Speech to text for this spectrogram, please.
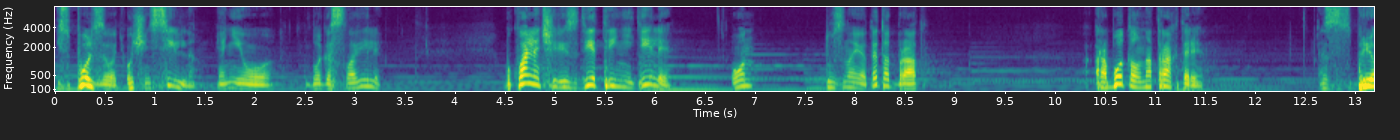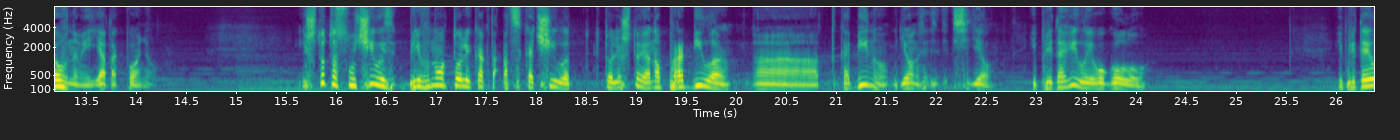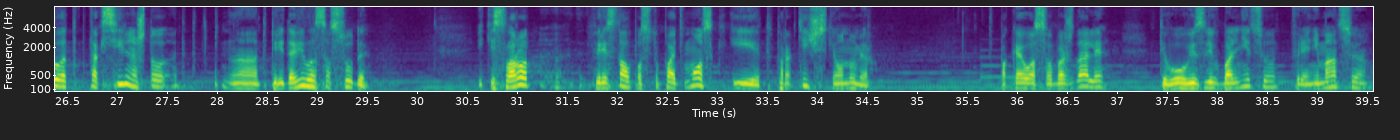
использовать очень сильно. И они его благословили. Буквально через 2-3 недели он узнает, этот брат работал на тракторе с бревнами, я так понял. И что-то случилось, бревно то ли как-то отскочило, то ли что, и оно пробило э, кабину, где он сидел, и придавило его голову. И придавило так сильно, что э, передавило сосуды. И кислород перестал поступать в мозг, и практически он умер. Пока его освобождали, его увезли в больницу, в реанимацию,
